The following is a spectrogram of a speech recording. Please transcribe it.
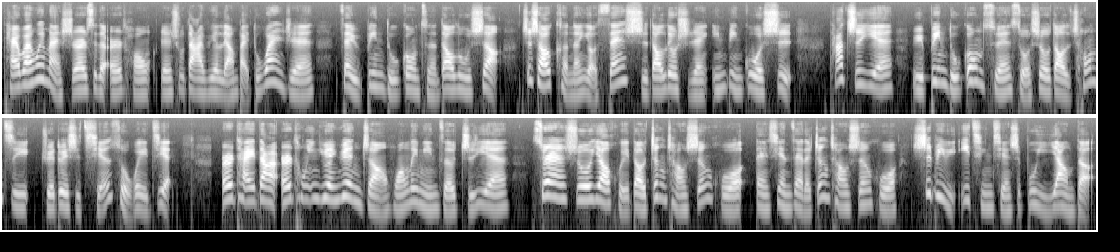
台湾未满十二岁的儿童人数大约两百多万人，在与病毒共存的道路上，至少可能有三十到六十人因病过世。他直言，与病毒共存所受到的冲击绝对是前所未见。而台大儿童医院院长黄立明则直言，虽然说要回到正常生活，但现在的正常生活势必与疫情前是不一样的。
